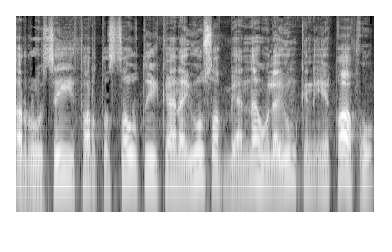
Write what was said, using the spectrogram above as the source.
الروسي فرط الصوتي كان يوصف بأنه لا يمكن إيقافه.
